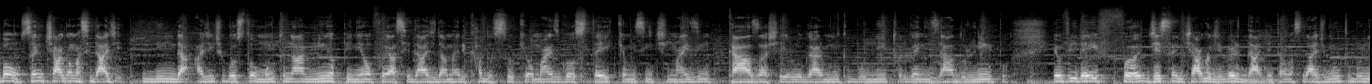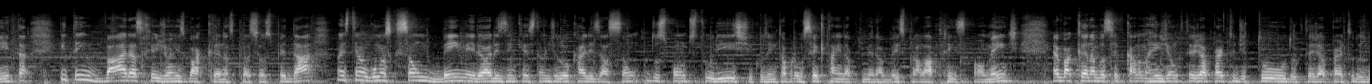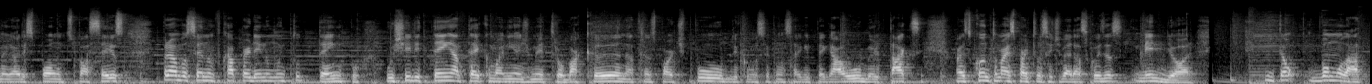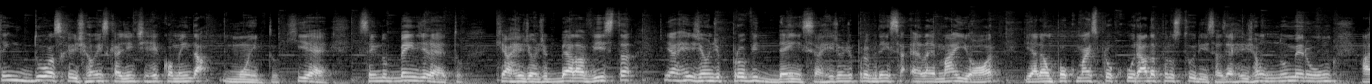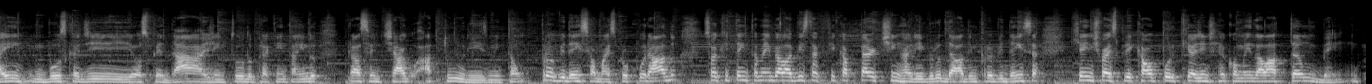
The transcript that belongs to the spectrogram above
Bom, Santiago é uma cidade linda, a gente gostou muito, na minha opinião, foi a cidade da América do Sul que eu mais gostei, que eu me senti mais em casa, achei o lugar muito bonito, organizado, limpo. Eu virei fã de Santiago de verdade, então é uma cidade muito bonita e tem várias regiões bacanas para se hospedar, mas tem algumas que são bem melhores em questão de localização dos pontos turísticos. Então, para você que está indo a primeira vez para lá, principalmente, é bacana você ficar numa região que esteja perto de tudo, que esteja perto dos melhores pontos, passeios, para você não ficar perdendo muito tempo. O Chile tem até que uma linha de metrô bacana, transporte público, você consegue pegar Uber, táxi, mas quanto mais perto você tiver das coisas, melhor. Então vamos lá, tem duas regiões que a gente recomenda muito, que é, sendo bem direto, que é a região de Bela Vista e a região de Providência. A região de Providência ela é maior e ela é um pouco mais procurada pelos turistas. É a região número um aí em busca de hospedagem, tudo para quem está indo para Santiago a turismo. Então Providência é o mais procurado, só que tem também Bela Vista que fica pertinho ali, grudado em Providência, que a gente vai explicar o porquê a gente recomenda lá também.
